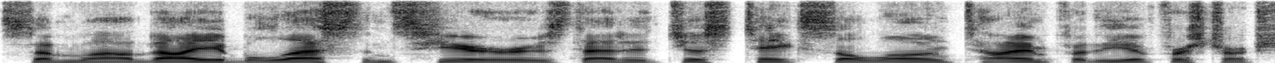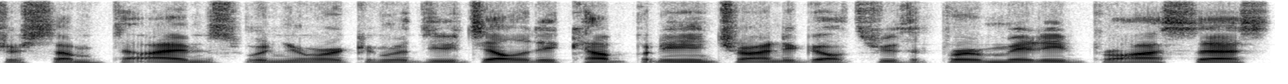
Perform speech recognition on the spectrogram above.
some uh, valuable lessons here is that it just takes a long time for the infrastructure sometimes when you're working with the utility company and trying to go through the permitting process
